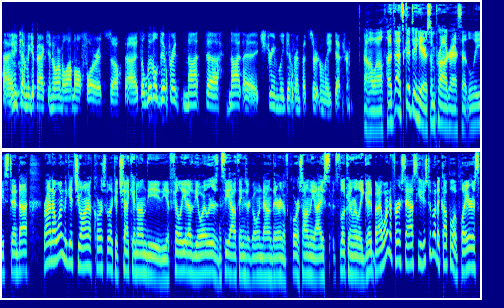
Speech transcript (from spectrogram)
uh, anytime we get back to normal, I'm all for it. So uh, it's a little different, not uh, not uh, extremely different, but certainly different. Oh well, that's good to hear. Some progress at least. And uh, Ryan, I wanted to get you on. Of course, we like to check in on the the affiliate of the Oilers and see how things are going down there. And of course, on the ice, it's looking really good. But I want to first ask you just about a couple of players,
